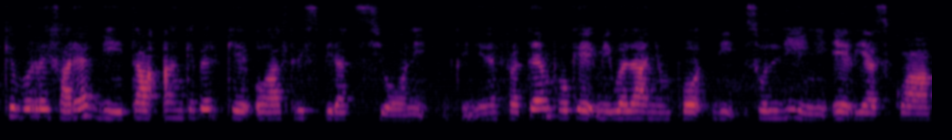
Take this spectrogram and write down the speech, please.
che vorrei fare a vita anche perché ho altre ispirazioni quindi nel frattempo che mi guadagno un po' di soldini e riesco a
